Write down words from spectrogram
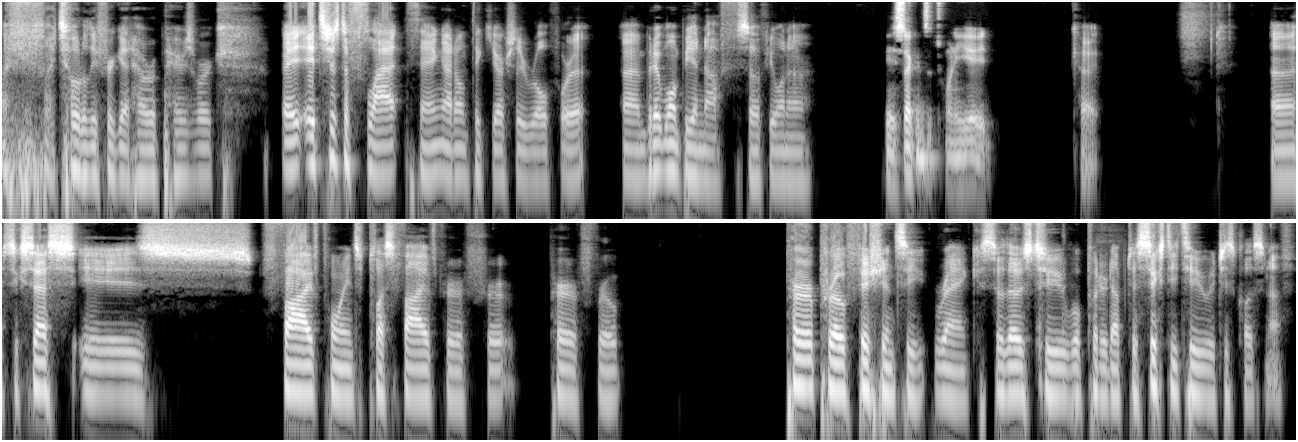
I, f- I totally forget how repairs work. I- It's just a flat thing. I don't think you actually roll for it, um, but it won't be enough. So if you want to, Okay, second's a 28. okay. Uh, success is five points plus five per per per per, per proficiency rank. So those two will put it up to sixty-two, which is close enough.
